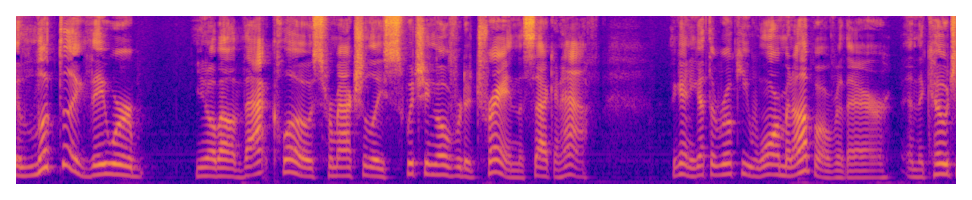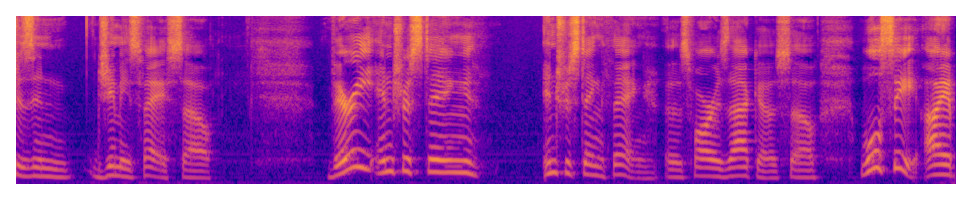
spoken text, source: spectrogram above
it looked like they were, you know, about that close from actually switching over to Trey in the second half again, you got the rookie warming up over there, and the coach is in Jimmy's face. So, very interesting, interesting thing as far as that goes. So, we'll see. I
